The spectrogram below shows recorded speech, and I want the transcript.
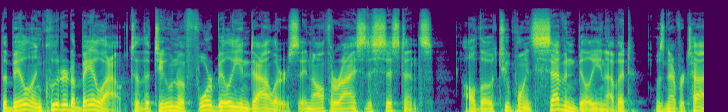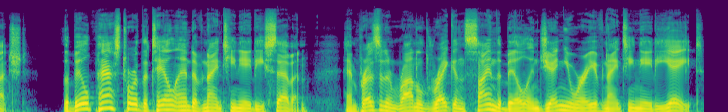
the bill included a bailout to the tune of $4 billion in authorized assistance, although 2.7 billion of it was never touched. The bill passed toward the tail end of 1987, and President Ronald Reagan signed the bill in January of 1988.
